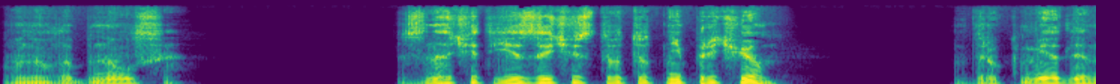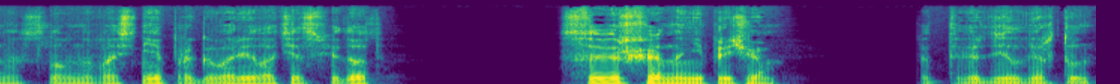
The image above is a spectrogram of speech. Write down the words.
Он улыбнулся. Значит, язычество тут ни при чем. Вдруг медленно, словно во сне, проговорил отец Федот. Совершенно ни при чем, подтвердил Вертун.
